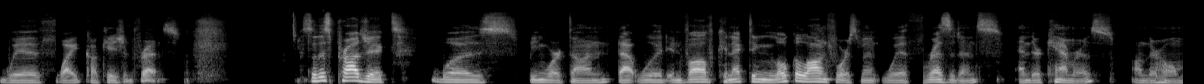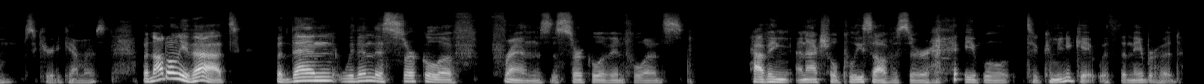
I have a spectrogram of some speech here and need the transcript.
with white Caucasian friends. So, this project was being worked on that would involve connecting local law enforcement with residents and their cameras on their home security cameras. But not only that, but then within this circle of friends, the circle of influence, having an actual police officer able to communicate with the neighborhood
